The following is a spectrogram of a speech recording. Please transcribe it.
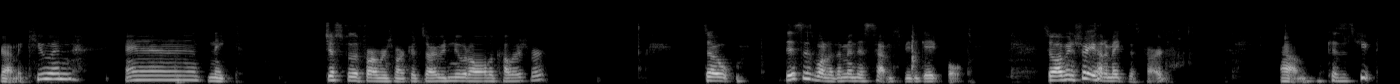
Grant MacEwan and NAIT, just for the farmers market. So I knew what all the colors were. So this is one of them, and this happens to be the gatefold. So I'm going to show you how to make this card um, because it's cute.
